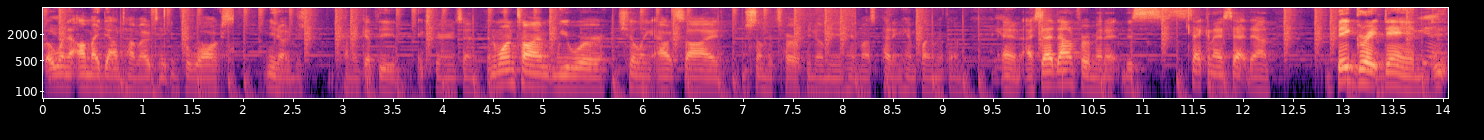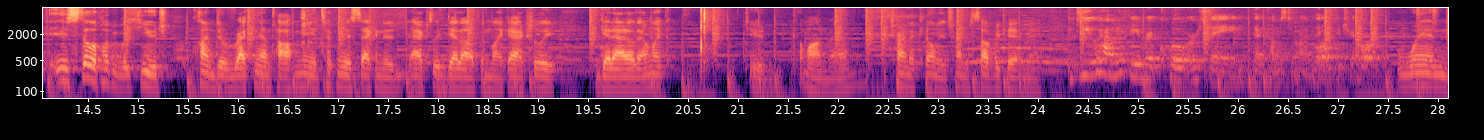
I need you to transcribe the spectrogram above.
but when on my downtime, I would take him for walks. You know, just kind of get the experience in. And one time we were chilling outside, just on the turf. You know, me and him. I was petting him, playing with him, and I sat down for a minute. The second I sat down, big Great Dane, Yeah. he's still a puppy but huge, climbed directly on top of me. It took me a second to actually get up and like actually get out of there. I'm like, dude, come on, man. Trying to kill me, trying to suffocate me. Do you have a favorite quote or saying that comes to mind that you could share? When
